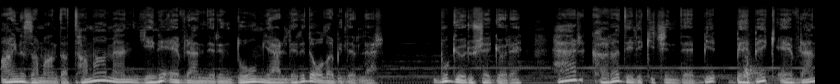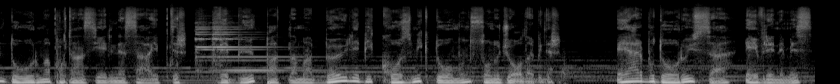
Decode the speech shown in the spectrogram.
aynı zamanda tamamen yeni evrenlerin doğum yerleri de olabilirler. Bu görüşe göre her kara delik içinde bir bebek evren doğurma potansiyeline sahiptir ve büyük patlama böyle bir kozmik doğumun sonucu olabilir. Eğer bu doğruysa evrenimiz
